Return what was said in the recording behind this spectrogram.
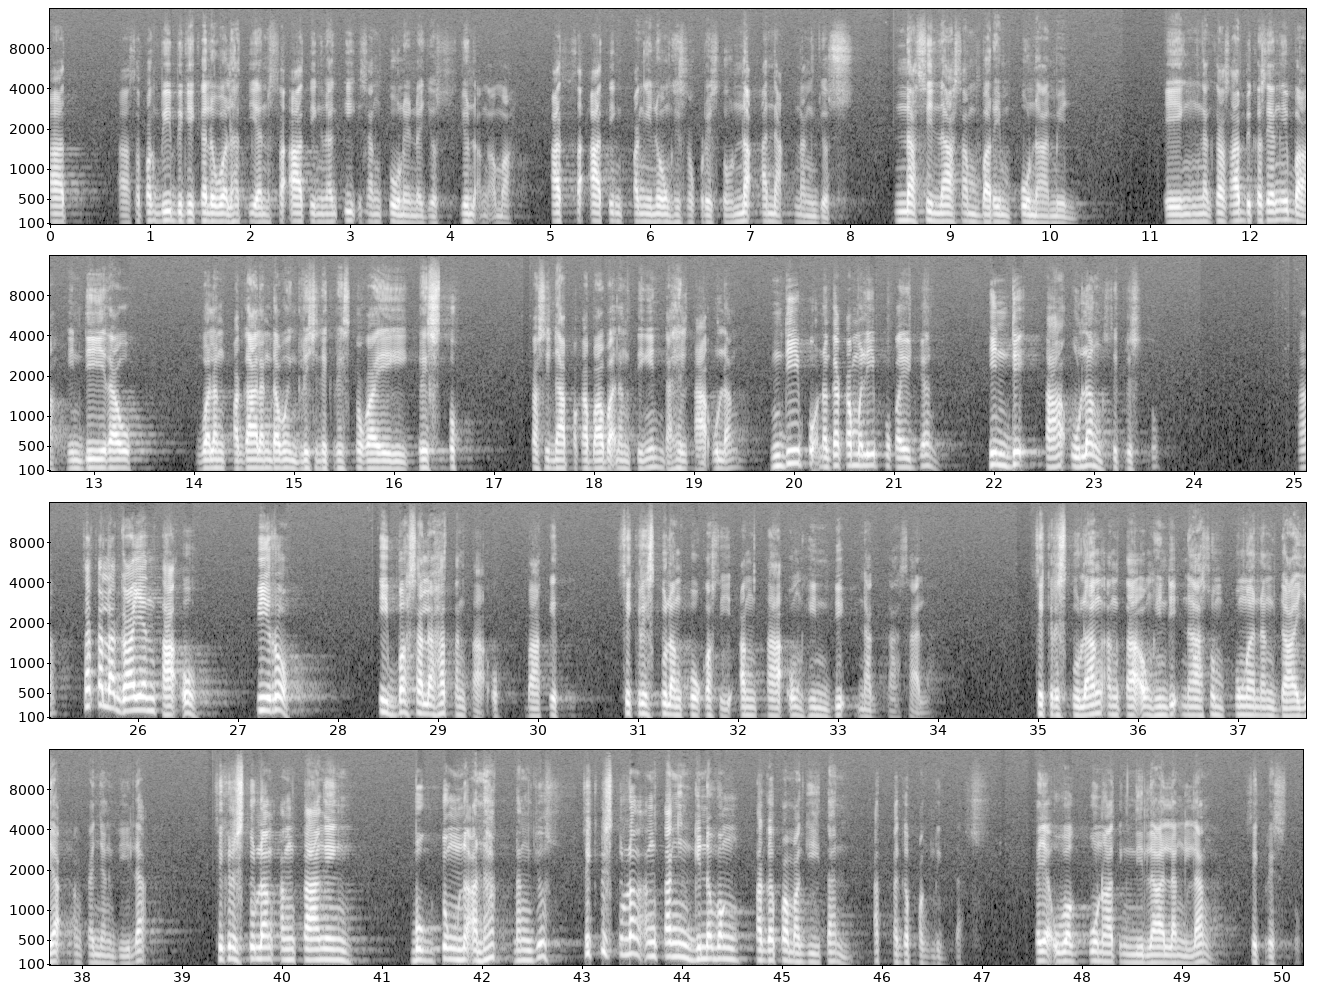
at ah, sa pagbibigay kaluwalhatian sa ating nag-iisang tunay na Diyos, yun ang Ama. At sa ating Panginoong Heso Kristo na anak ng Diyos, na sinasamba rin po namin. Eh, nagsasabi kasi ang iba, hindi raw walang paggalang daw ang Iglesia ni Kristo kay Kristo kasi napakababa ng tingin dahil tao lang. Hindi po, nagkakamali po kayo dyan. Hindi tao lang si Kristo. Sa kalagayan tao. Pero iba sa lahat ng tao. Bakit? Si Kristo lang po kasi ang taong hindi nagkasala. Si Kristo lang ang taong hindi nasumpungan ng daya ang kanyang dila. Si Kristo lang ang tanging bugtong na anak ng Diyos. Si Kristo lang ang tanging ginawang tagapamagitan at tagapagligtas. Kaya huwag po nating nilalang lang si Kristo.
